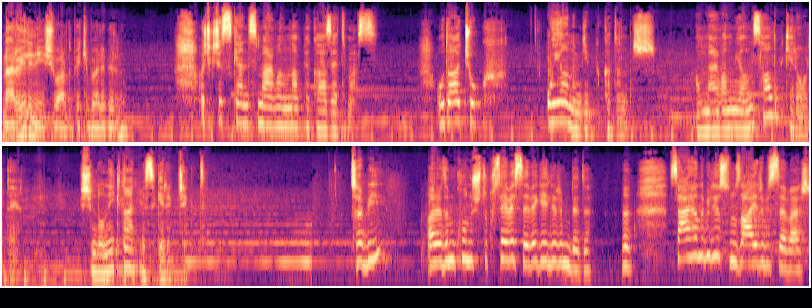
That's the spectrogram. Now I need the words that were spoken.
Merve ile ne işi vardı peki böyle birinin? Açıkçası kendisi Merve Hanım'dan pek haz etmez. O daha çok Oya Hanım gibi bir kadındır. Ama Merve Hanım yalanı saldı bir kere ortaya. Şimdi onu ikna etmesi gerekecekti. Tabii. Aradım konuştuk seve seve gelirim dedi. Serhan'ı biliyorsunuz ayrı bir sever.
